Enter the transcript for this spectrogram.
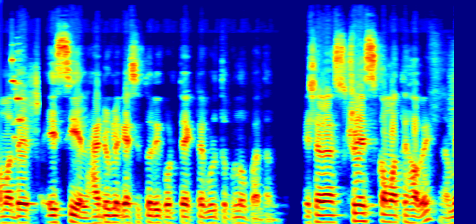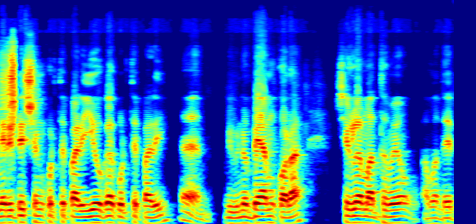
আমাদের এসিএল হাইড্রোক্লিক অ্যাসিড তৈরি করতে একটা গুরুত্বপূর্ণ উপাদান। এছাড়া স্ট্রেস কমাতে হবে মেডিটেশন করতে পারি যোগা করতে পারি হ্যাঁ বিভিন্ন ব্যায়াম করা। সেগুলোর মাধ্যমেও আমাদের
